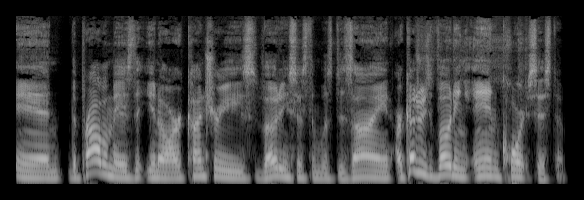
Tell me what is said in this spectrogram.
And the problem is that, you know, our country's voting system was designed, our country's voting and court system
